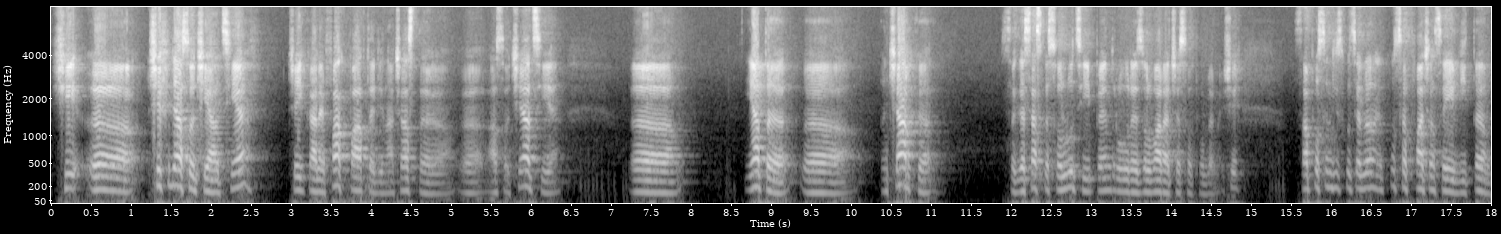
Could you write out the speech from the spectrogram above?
Și uh, șefii de asociație, cei care fac parte din această uh, asociație, uh, iată, uh, încearcă să găsească soluții pentru rezolvarea acestor probleme. Și s-a pus în discuție cum să facem să evităm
